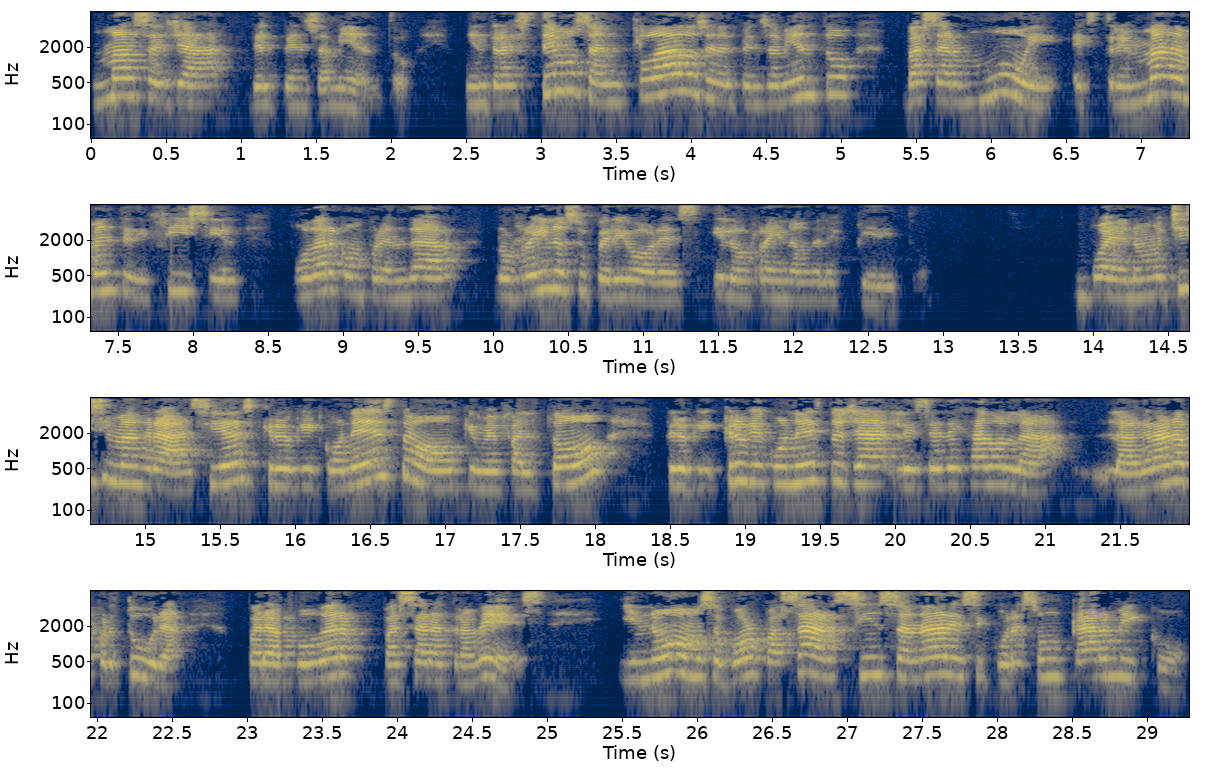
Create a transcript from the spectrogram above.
más allá del pensamiento. Mientras estemos anclados en el pensamiento, va a ser muy, extremadamente difícil poder comprender los reinos superiores y los reinos del espíritu. Bueno, muchísimas gracias. Creo que con esto, aunque me faltó, pero que creo que con esto ya les he dejado la, la gran apertura para poder pasar a través. Y no vamos a poder pasar sin sanar ese corazón kármico.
